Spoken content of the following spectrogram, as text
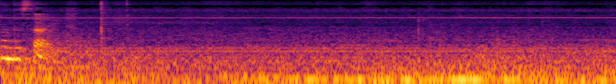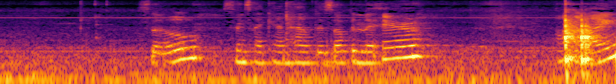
on the side. So, since I can't have this up in the air, I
